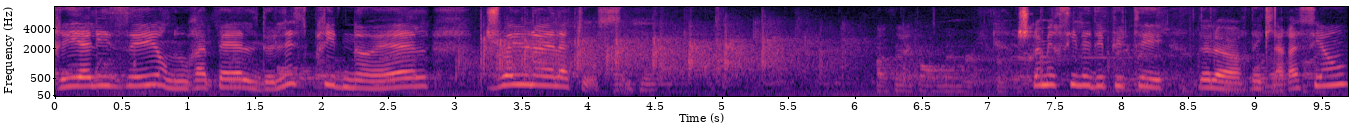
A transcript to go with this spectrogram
réalisé. On nous rappelle de l'esprit de Noël. Joyeux Noël à tous. Je remercie les députés de leur déclaration.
